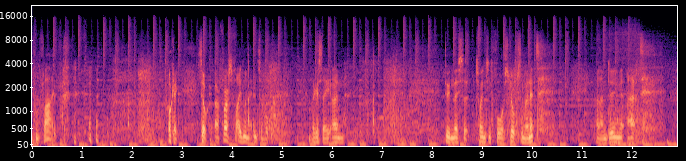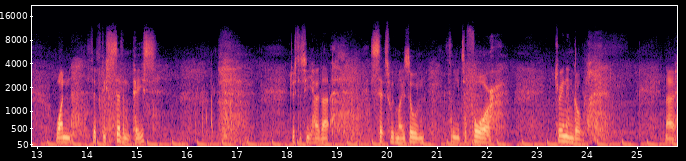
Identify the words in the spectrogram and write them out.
from five. okay, so our first five minute interval. Like I say, I'm doing this at 24 strokes a minute, and I'm doing it at 157 pace, just to see how that sits with my zone three to four training goal. Now,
